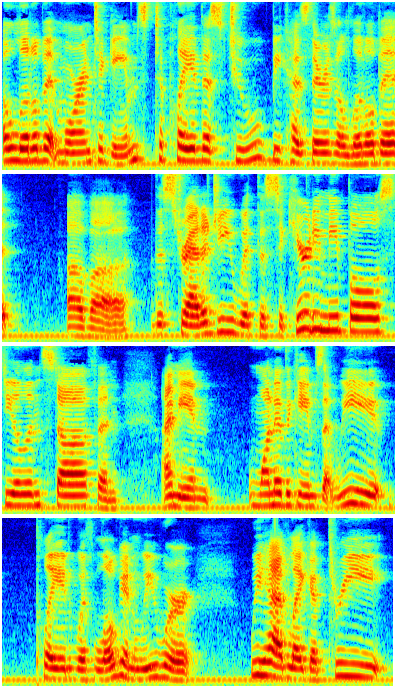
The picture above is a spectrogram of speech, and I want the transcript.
a little bit more into games to play this too because there's a little bit of uh, the strategy with the security meeple stealing stuff and i mean one of the games that we played with logan we were we had like a three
